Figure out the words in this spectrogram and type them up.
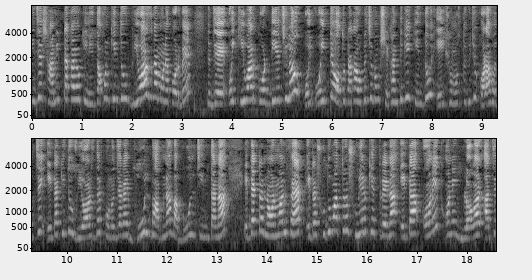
নিজের স্বামীর টাকায়ও কিনি, তখন কিন্তু ভিউয়ার্সরা মনে করবে যে ওই কিউআর কোড দিয়েছিল, ওই, ওইতে অত টাকা উঠেছে এবং সেখান থেকেই কিন্তু এই সমস্ত কিছু করা হচ্ছে। এটা কিন্তু ভিউয়ার্সদের কোনো জায়গায় ভুল ভাবনা বা ভুল চিন্তা না। এটা একটা নর্মাল ফ্যাক্ট এটা শুধুমাত্র শুয়ের ক্ষেত্রে না, এটা অনেক অনেক ব্লগার আছে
